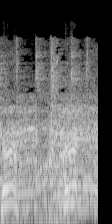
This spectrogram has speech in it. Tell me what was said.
Greg, Greg,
